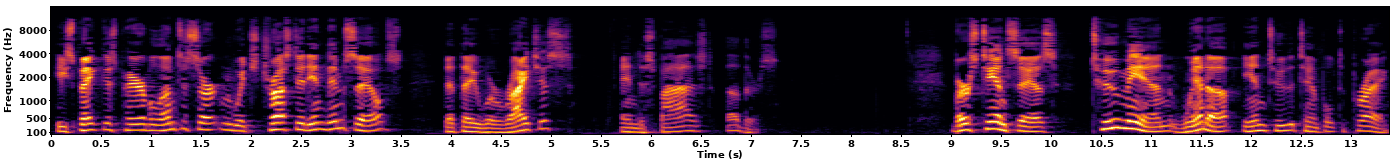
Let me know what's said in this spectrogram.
He spake this parable unto certain which trusted in themselves that they were righteous and despised others. Verse 10 says, Two men went up into the temple to pray.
